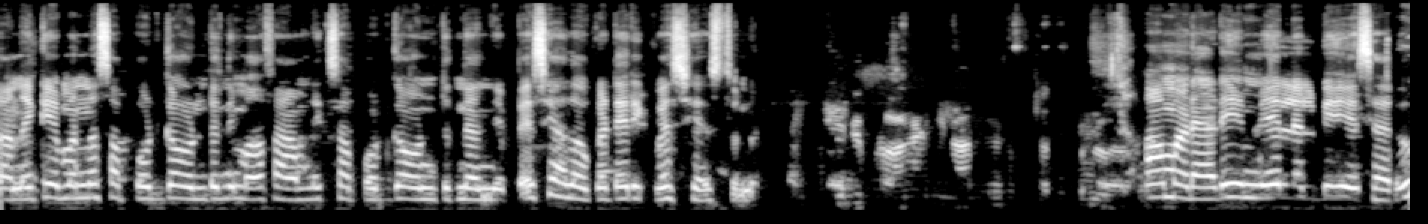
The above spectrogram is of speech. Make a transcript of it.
తనకి ఏమన్నా సపోర్ట్గా ఉంటుంది మా ఫ్యామిలీకి సపోర్ట్గా ఉంటుంది అని చెప్పేసి అది ఒకటే రిక్వెస్ట్ చేస్తున్నా. ఆ, మా డాడీ ఎంఏ ఎల్ఎల్బి చేశారు.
